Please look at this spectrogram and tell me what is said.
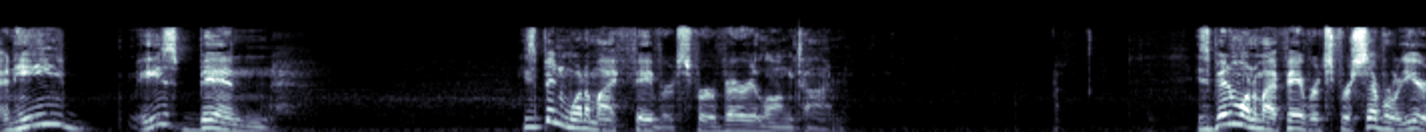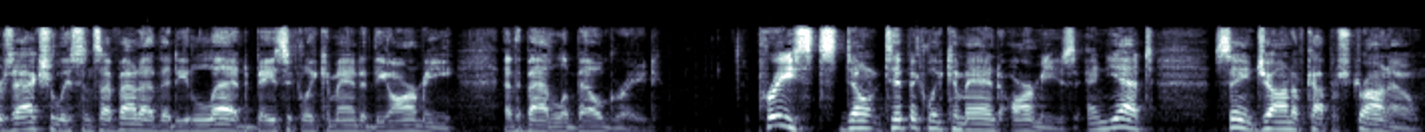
And he he's been he's been one of my favorites for a very long time. He's been one of my favorites for several years, actually, since I found out that he led, basically commanded the army at the Battle of Belgrade. Priests don't typically command armies, and yet St. John of Capistrano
